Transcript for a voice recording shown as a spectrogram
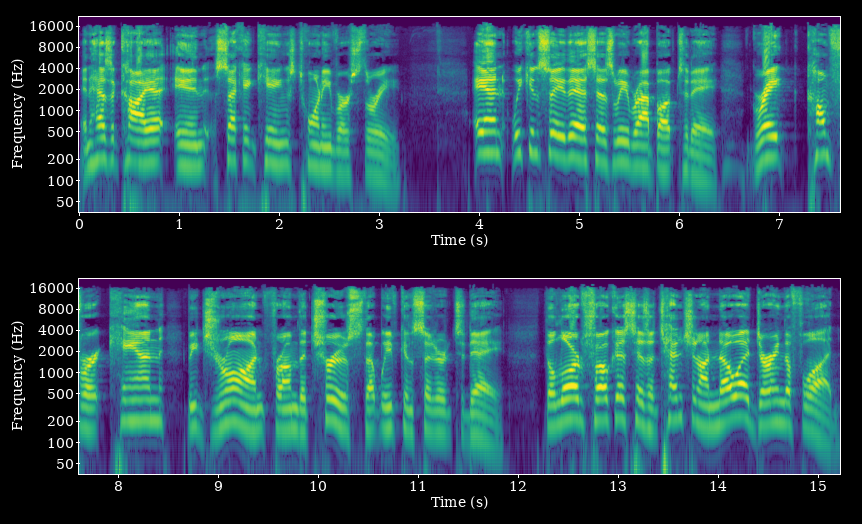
and Hezekiah in 2 Kings 20 verse 3. And we can say this as we wrap up today. Great comfort can be drawn from the truths that we've considered today. The Lord focused his attention on Noah during the flood.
